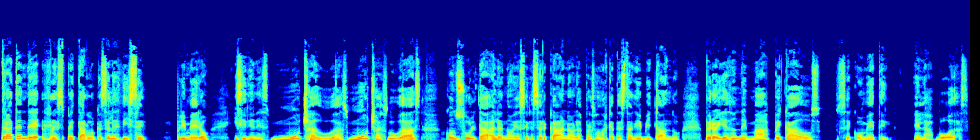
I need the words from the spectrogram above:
traten de respetar lo que se les dice, primero. Y si tienes muchas dudas, muchas dudas, consulta a la novia si eres cercana o las personas que te están invitando. Pero ahí es donde más pecados se cometen, en las bodas.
